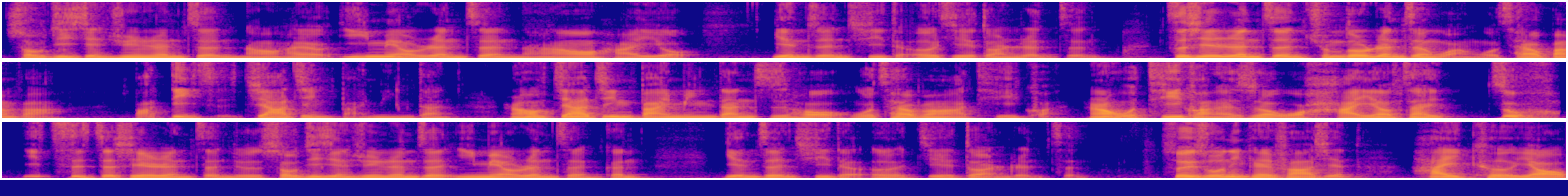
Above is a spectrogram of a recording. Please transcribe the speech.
手机简讯认证，然后还有 email 认证，然后还有验证器的二阶段认证，这些认证全部都认证完，我才有办法把地址加进白名单。然后加进白名单之后，我才有办法提款。然后我提款的时候，我还要再做一次这些认证，就是手机简讯认证、email 认证跟验证器的二阶段认证。所以说，你可以发现。骇客要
